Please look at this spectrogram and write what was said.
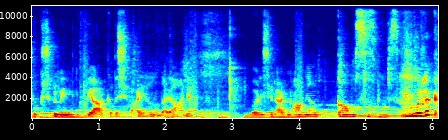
çok şükür benim gibi bir arkadaşı var yanında yani. Böyle şeylerden anlayan gamsız bir insan olarak.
